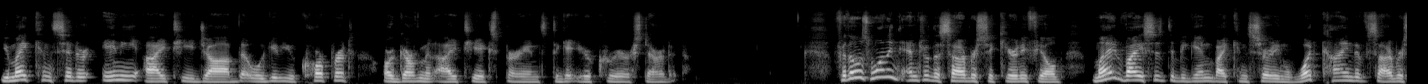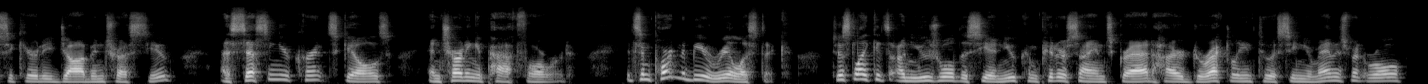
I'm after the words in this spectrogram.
you might consider any IT job that will give you corporate or government IT experience to get your career started. For those wanting to enter the cybersecurity field, my advice is to begin by considering what kind of cybersecurity job interests you assessing your current skills, and charting a path forward. It's important to be realistic. Just like it's unusual to see a new computer science grad hired directly into a senior management role,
